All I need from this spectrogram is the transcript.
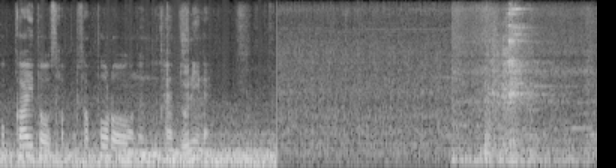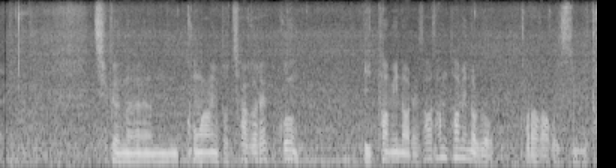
홋카이도 삿, 삿포로는 그냥 눈이네. 지금은 공항에 도착을 했고 2터미널에서 3터미널로 걸어가고 있습니다.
